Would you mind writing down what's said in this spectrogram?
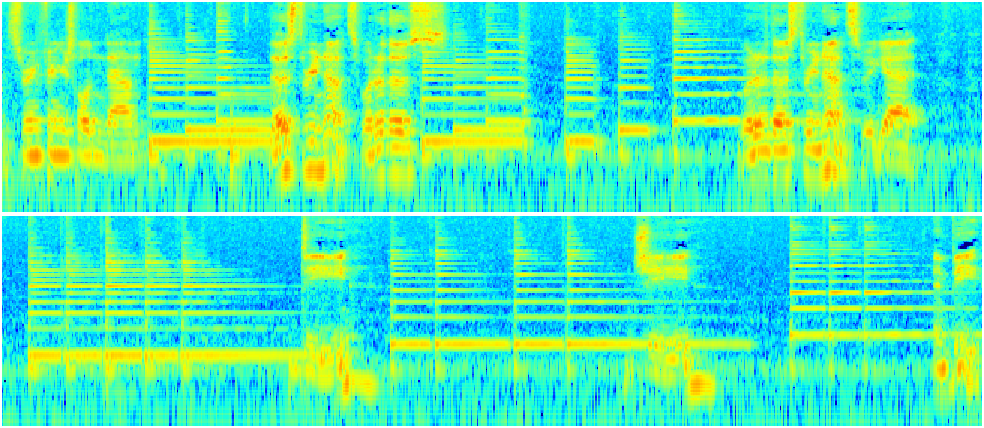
This ring finger's holding down those three notes. What are those? What are those three notes? We got D, G, and B.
